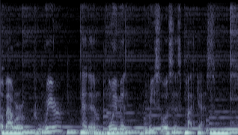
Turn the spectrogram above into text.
of our Career and Employment Resources Podcast.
